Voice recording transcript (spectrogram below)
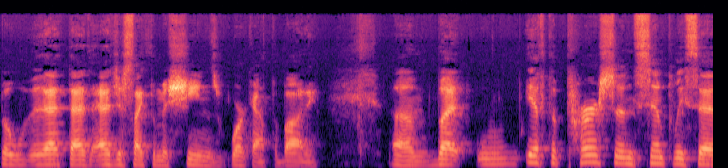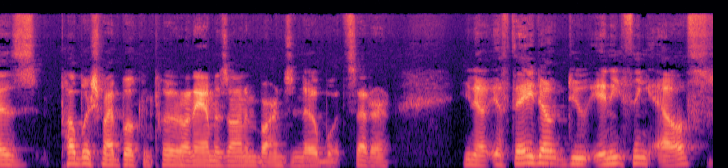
But that that that's just like the machines work out the body. Um, but if the person simply says, publish my book and put it on Amazon and Barnes and Noble, etc., you know, if they don't do anything else,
